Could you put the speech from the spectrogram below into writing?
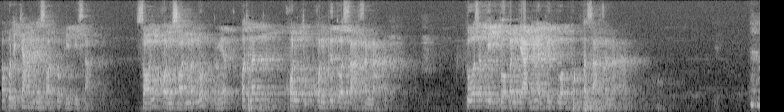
พระพุทธเจ้าไม่ได้สอนพวกผีปีศาจสอนคนสอนมนุษย์ตรงเนี้ย เพราะฉะนั้นคนทุกคนคือตัวศาสนา ตัวสติตัวปัญญานั่นแหละคือตัวพุทธศาสนา 那么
